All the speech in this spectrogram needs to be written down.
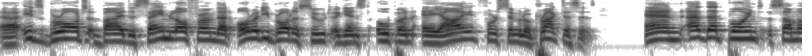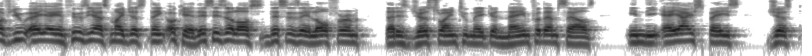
Uh, it's brought by the same law firm that already brought a suit against OpenAI for similar practices. And at that point, some of you AI enthusiasts might just think, okay, this is a law, this is a law firm that is just trying to make a name for themselves in the AI space, just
